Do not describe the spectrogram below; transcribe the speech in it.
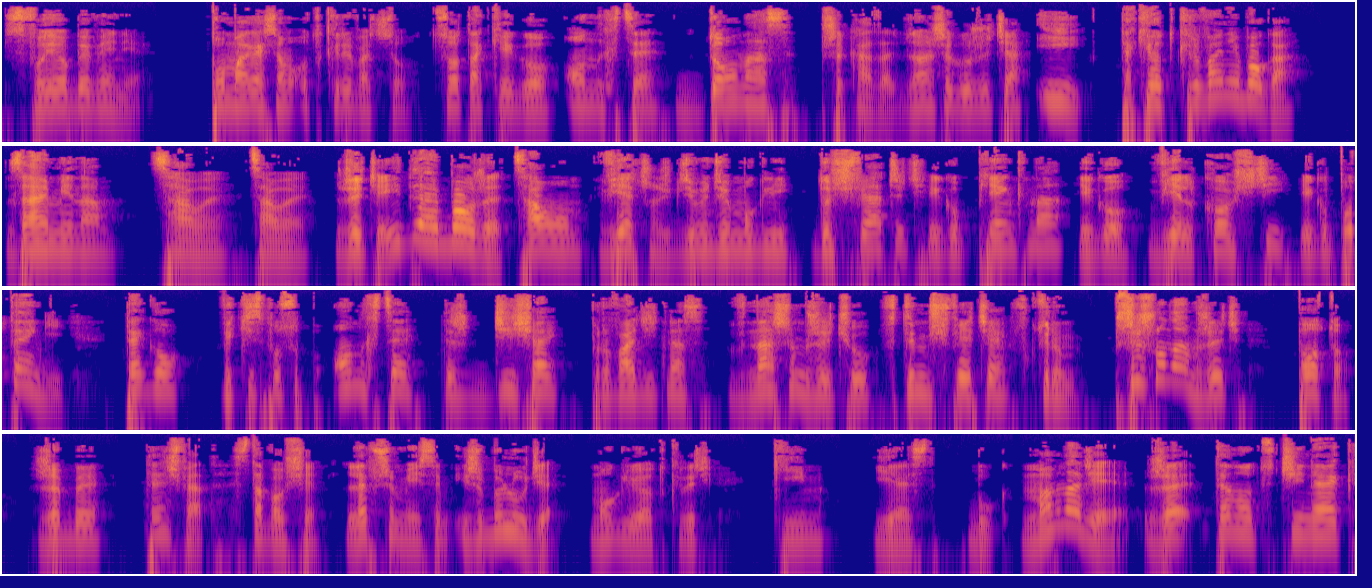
swoje objawienie, pomagać nam odkrywać to, co takiego On chce do nas przekazać, do naszego życia i takie odkrywanie Boga zajmie nam całe, całe życie. I daj Boże, całą wieczność, gdzie będziemy mogli doświadczyć Jego piękna, Jego wielkości, Jego potęgi. Tego, w jaki sposób On chce też dzisiaj prowadzić nas w naszym życiu, w tym świecie, w którym przyszło nam żyć, po to, żeby ten świat stawał się lepszym miejscem i żeby ludzie mogli odkryć, kim jest Bóg. Mam nadzieję, że ten odcinek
